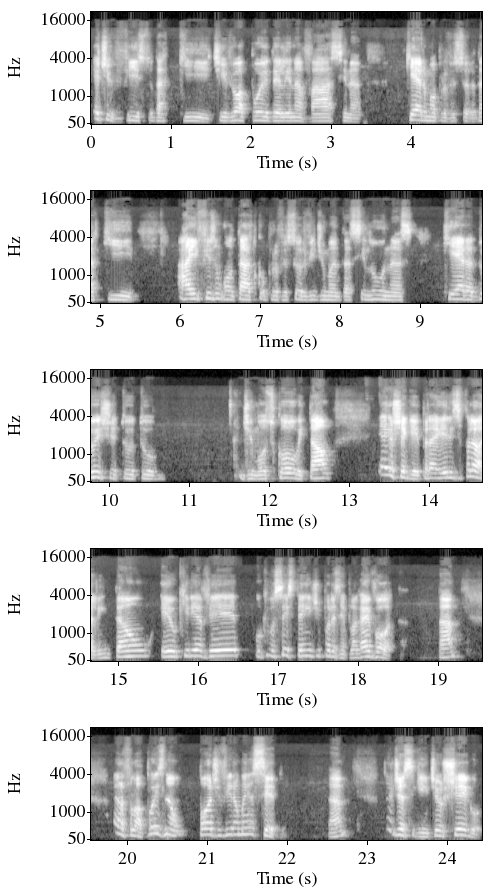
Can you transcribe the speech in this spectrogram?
Eu tive visto daqui, tive o apoio da Helena Vassina, que era uma professora daqui. Aí fiz um contato com o professor Vidimanta Silunas, que era do Instituto de Moscou e tal. E aí eu cheguei para eles e falei: olha, então eu queria ver o que vocês têm de, por exemplo, a gaivota. Tá? Ela falou: ah, pois não, pode vir amanhã cedo. Tá? No dia seguinte eu chego,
